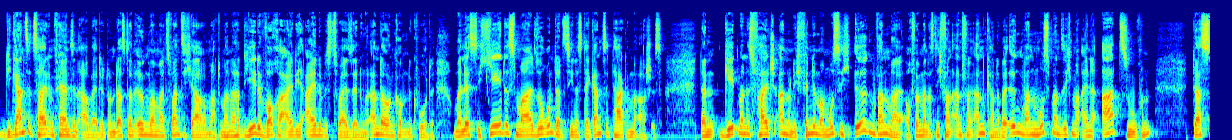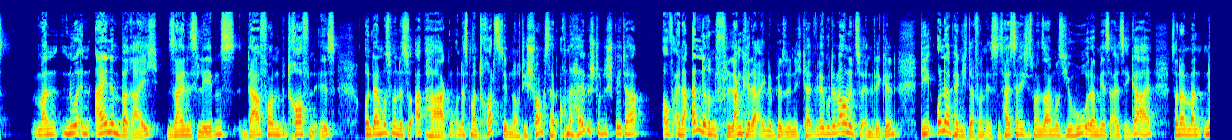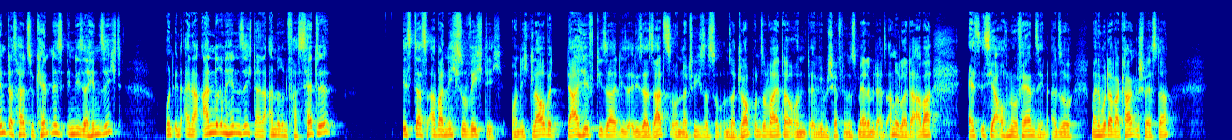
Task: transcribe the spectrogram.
die ganze Zeit im Fernsehen arbeitet und das dann irgendwann mal 20 Jahre macht man hat jede Woche eigentlich eine bis zwei Sendungen, andauernd kommt eine Quote und man lässt sich jedes Mal so runterziehen, dass der ganze Tag im Arsch ist, dann geht man es falsch an und ich finde, man muss sich irgendwann mal, auch wenn man das nicht von Anfang an kann, aber irgendwann muss man sich mal eine Art suchen, dass man nur in einem Bereich seines Lebens davon betroffen ist. Und dann muss man das so abhaken und dass man trotzdem noch die Chance hat, auch eine halbe Stunde später auf einer anderen Flanke der eigenen Persönlichkeit wieder gute Laune zu entwickeln, die unabhängig davon ist. Das heißt ja nicht, dass man sagen muss, juhu oder mir ist alles egal, sondern man nimmt das halt zur Kenntnis in dieser Hinsicht und in einer anderen Hinsicht, einer anderen Facette ist das aber nicht so wichtig. Und ich glaube, da hilft dieser, dieser, dieser Satz und natürlich ist das so unser Job und so weiter und äh, wir beschäftigen uns mehr damit als andere Leute, aber es ist ja auch nur Fernsehen. Also meine Mutter war Krankenschwester.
